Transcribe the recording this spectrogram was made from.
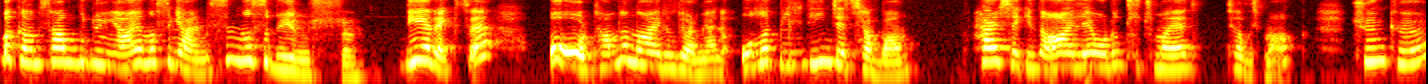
Bakalım sen bu dünyaya nasıl gelmişsin, nasıl büyümüşsün diyerek de o ortamdan ayrılıyorum. Yani olabildiğince çabam her şekilde aileyi orada tutmaya çalışmak. Çünkü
